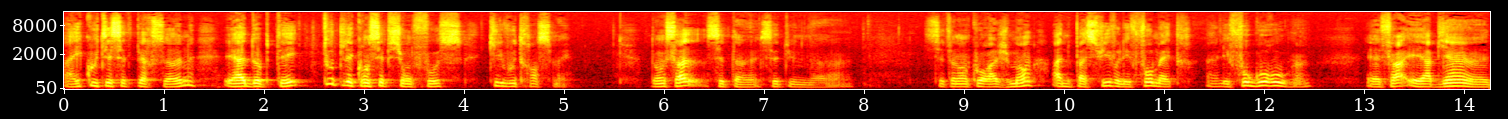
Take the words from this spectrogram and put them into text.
à écouter cette personne et à adopter toutes les conceptions fausses qu'il vous transmet. Donc ça, c'est un, euh, un encouragement à ne pas suivre les faux maîtres, hein, les faux gourous, hein, et, à, bien euh,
